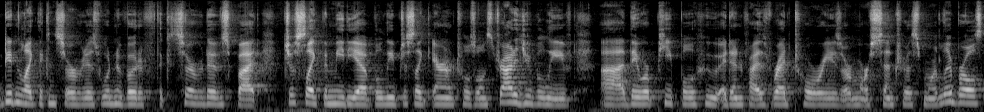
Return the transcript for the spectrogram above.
didn't like the conservatives, wouldn't have voted for the conservatives, but just like the media believed, just like Erin O'Toole's own strategy believed, uh, they were people who identify as red Tories or more centrist, more liberals,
